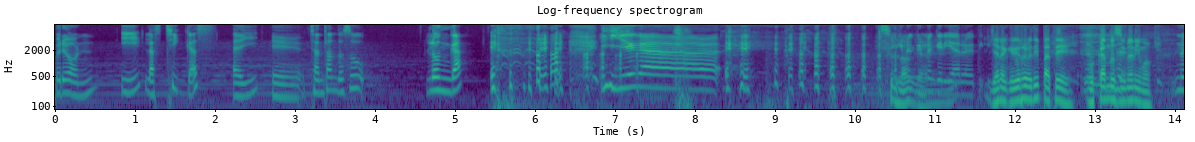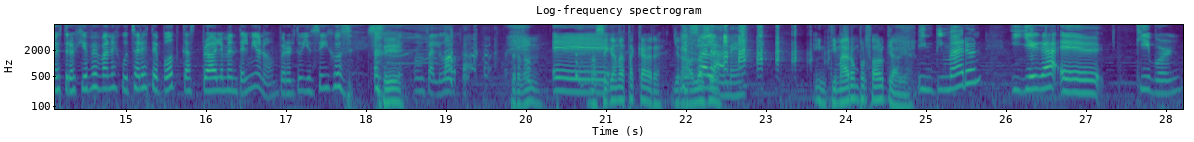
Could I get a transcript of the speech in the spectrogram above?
Bron y las chicas ahí eh, chantando su longa y llega... No, longa. no quería repetir. Ya la quería repetir para ti, buscando sinónimo. Nuestros jefes van a escuchar este podcast, probablemente el mío no, pero el tuyo sí, José. Sí, Un saludo. perdón. Eh, No sé qué onda estas cabras. Yo no hablo así. Salame. Intimaron, por favor, Claudia. Intimaron y llega eh, Qyburn,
